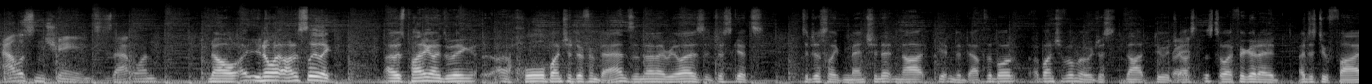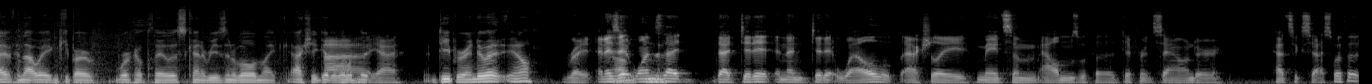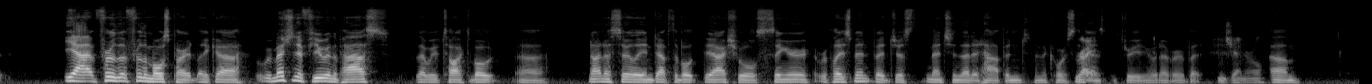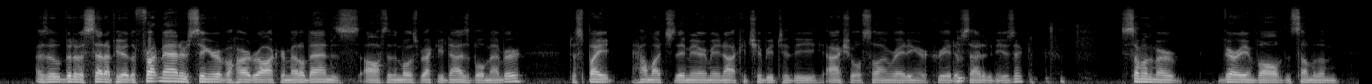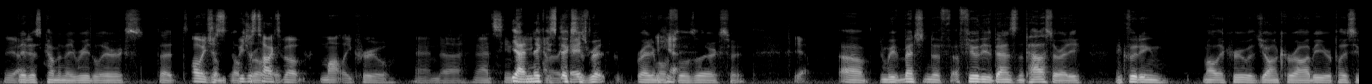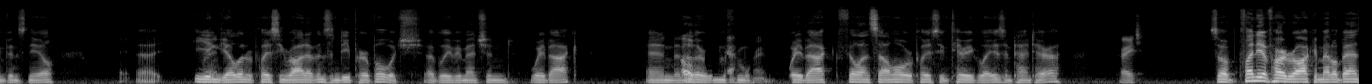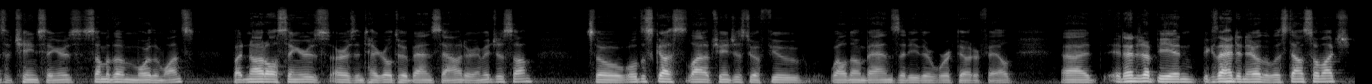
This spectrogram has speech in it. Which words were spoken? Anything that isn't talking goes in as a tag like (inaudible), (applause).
Alice in Chains, is that one? No, uh, you know what? Honestly, like, I was planning on doing a whole bunch of different bands, and then I realized it just gets to just like mention it, and not get into depth about a bunch of them. It would just not do it Right. justice. So I figured I'd I just do five, and that way I can keep our workout playlist kind of reasonable and like actually get a little Ah, bit yeah, deeper into it. You know? Right. And is it Um, ones that that did it and then did it well? Actually made some albums with a different sound or had success with it? Yeah, for the for the most part, like uh, we mentioned a few in the past that we've talked about, uh, not necessarily in depth about the actual singer replacement, but just mentioned that it happened in the course of the Right. band's history or whatever. But In general, um, as a little bit of a setup here, the frontman or singer of a hard rock or metal band is often the most recognizable member, despite how much they may or may not contribute to the actual songwriting or creative side of the music. Some of them are very involved, and some of them Yeah. they just come and they read the lyrics. That oh, we just we just talked about Motley Crue, and uh, that seems yeah, to be Nikki kinda the Sixx case. is writ- writing most Yeah. of those lyrics, right? Yeah. Uh, and we've mentioned a, f- a few of these bands in the past already, including Motley Crue with John Corabi replacing Vince Neil, uh, Ian Right. Gillan replacing Rod Evans in Deep Purple, which I believe we mentioned way back, and another one Oh, yeah, from right. way back, Phil Anselmo replacing Terry Glaze in Pantera. Right. So plenty of hard rock and metal bands have changed singers, some of them more than once, but not all singers are as integral to a band's sound or image as some. So we'll discuss lineup changes to a few well-known bands that either worked out or failed. Uh, it ended up being because I had to narrow the list down so much.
